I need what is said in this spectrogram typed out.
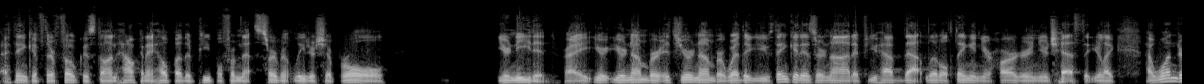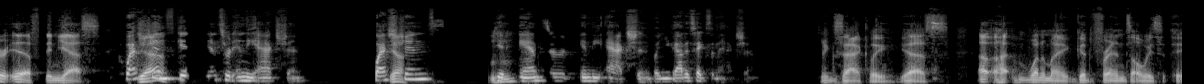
I think if they're focused on how can I help other people from that servant leadership role, you're needed, right? Your your number, it's your number, whether you think it is or not. If you have that little thing in your heart or in your chest that you're like, I wonder if, then yes. Questions yeah. get answered in the action. Questions yeah. mm-hmm. get answered in the action, but you got to take some action. Exactly. Yes. Uh, uh, one of my good friends always uh,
